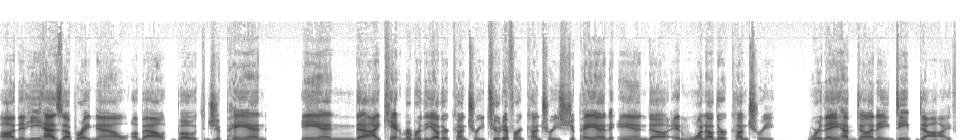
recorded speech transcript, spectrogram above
uh, that he has up right now about both Japan and uh, I can't remember the other country, two different countries, Japan and uh, and one other country, where they have done a deep dive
